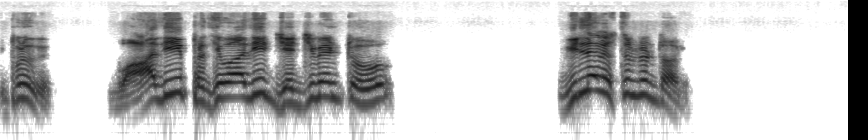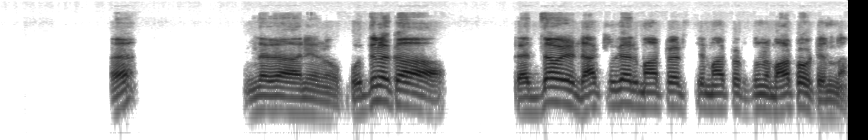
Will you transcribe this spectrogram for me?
ఇప్పుడు వాది ప్రతివాది జడ్జిమెంటు వీళ్ళే వేస్తుంటుంటారు. ఆ? ఇందాక నేను పొద్దున ఒక పెద్ద డాక్టర్ గారు మాట్లాడితే మాట్లాడుతున్న మాట ఒకటి విన్నా.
